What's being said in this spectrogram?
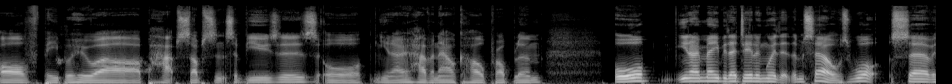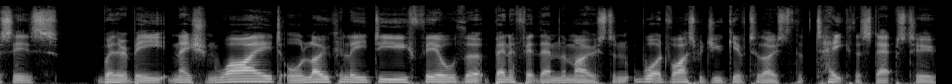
of people who are perhaps substance abusers or, you know, have an alcohol problem, or, you know, maybe they're dealing with it themselves, what services whether it be nationwide or locally, do you feel that benefit them the most? And what advice would you give to those that take the steps to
